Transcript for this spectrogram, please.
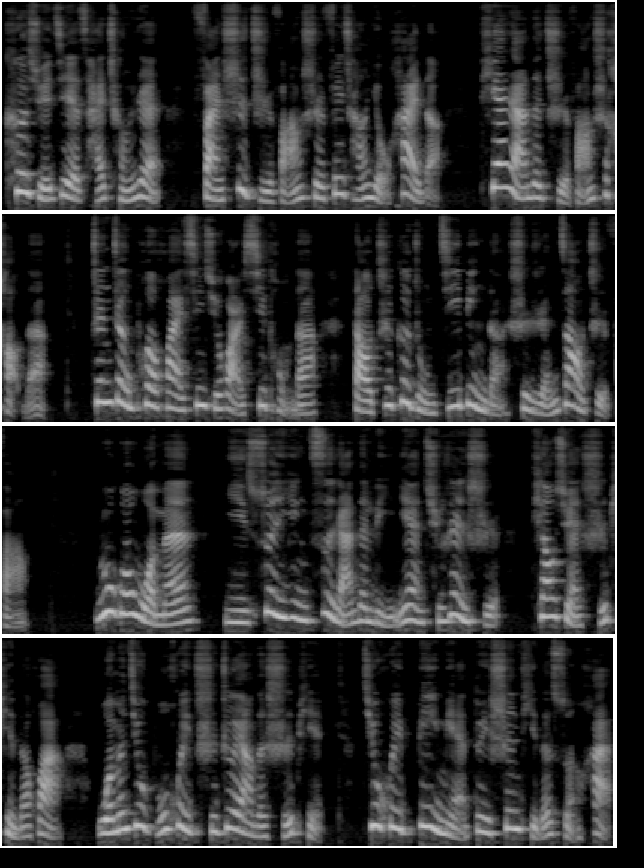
科学界才承认反式脂肪是非常有害的，天然的脂肪是好的。真正破坏心血管系统的、导致各种疾病的是人造脂肪。如果我们以顺应自然的理念去认识、挑选食品的话，我们就不会吃这样的食品，就会避免对身体的损害。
